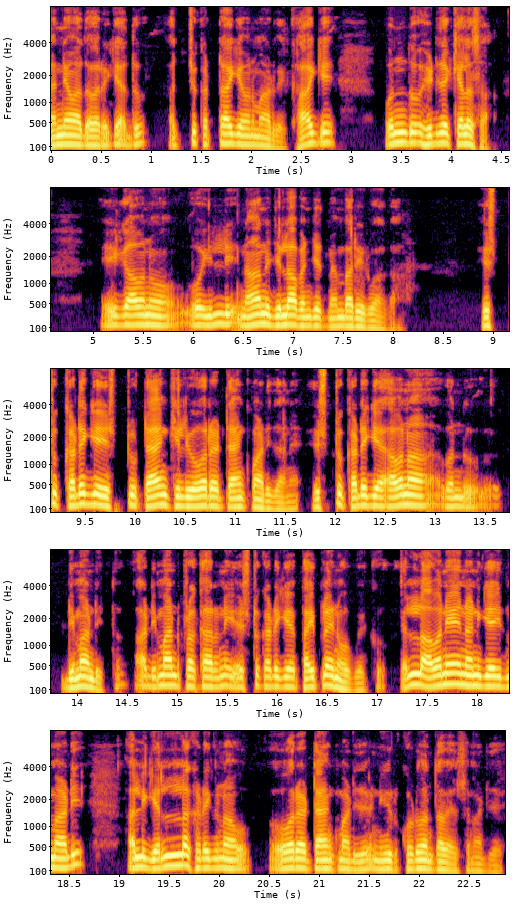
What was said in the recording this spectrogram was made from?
ಧನ್ಯವಾದವರೆಗೆ ಅದು ಅಚ್ಚುಕಟ್ಟಾಗಿ ಅವನು ಮಾಡಬೇಕು. ಹಾಗೆ ಒಂದು ಹಿಡಿದ ಕೆಲಸ. ಈಗ ಅವನು ಇಲ್ಲಿ ನಾನು ಜಿಲ್ಲಾ ಪಂಚಾಯತ್ ಮೆಂಬರ್ ಇರುವಾಗ ಎಷ್ಟು ಕಡೆಗೆ ಎಷ್ಟು ಟ್ಯಾಂಕ್ ಇಲ್ಲಿ ಓವರ್ ಟ್ಯಾಂಕ್ ಮಾಡಿದ್ದಾನೆ, ಎಷ್ಟು ಕಡೆಗೆ ಅವನ ಒಂದು ಡಿಮಾಂಡ್ ಇತ್ತು, ಆ ಡಿಮಾಂಡ್ ಪ್ರಕಾರನೇ ಎಷ್ಟು ಕಡೆಗೆ ಪೈಪ್ಲೈನ್ ಹೋಗಬೇಕು, ಎಲ್ಲ ಅವನೇ ನನಗೆ ಇದು ಮಾಡಿ, ಅಲ್ಲಿಗೆ ಎಲ್ಲ ಕಡೆಗೂ ನಾವು ಓವರ್ ಟ್ಯಾಂಕ್ ಮಾಡಿದ್ದೇವೆ, ನೀರು ಕೊಡುವಂಥ ವ್ಯವಸ್ಥೆ ಮಾಡಿದ್ದೇವೆ.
